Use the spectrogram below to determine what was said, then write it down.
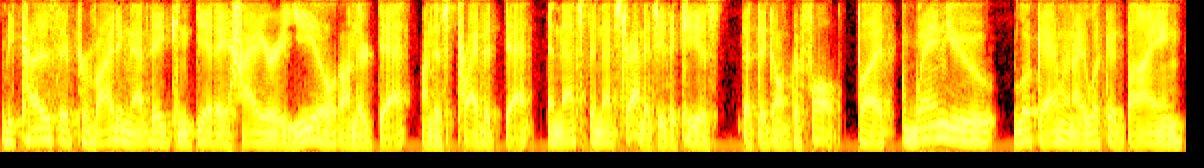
because they're providing that, they can get a higher yield on their debt, on this private debt. And that's been that strategy. The key is that they don't default. But when you look at, when I looked at buying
